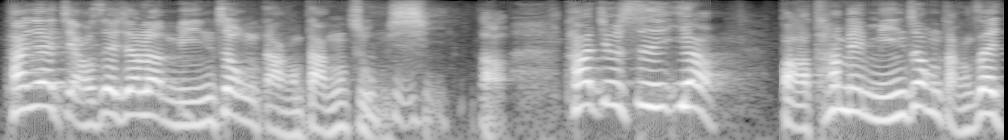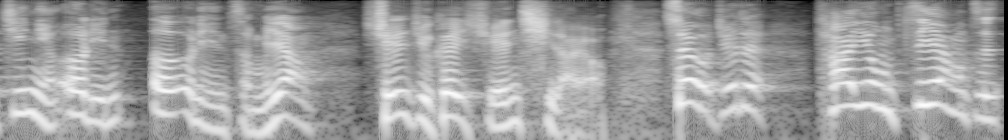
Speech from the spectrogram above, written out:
他现在角色叫做民众党党主席 啊，他就是要把他们民众党在今年二零二二年怎么样。选举可以选起来哦，所以我觉得他用这样子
